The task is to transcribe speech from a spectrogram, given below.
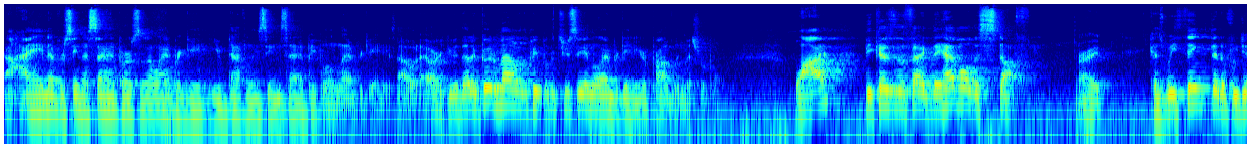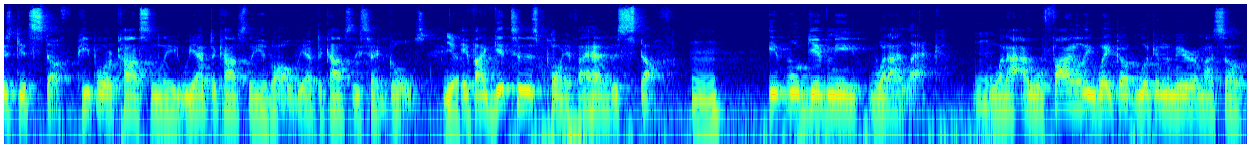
I ain't never seen a sad person in a Lamborghini. You've definitely seen sad people in Lamborghinis. I would argue that a good amount of the people that you see in a Lamborghini are probably miserable. Why? Because of the fact they have all this stuff, right? Because we think that if we just get stuff, people are constantly, we have to constantly evolve. We have to constantly set goals. Yeah. If I get to this point, if I have this stuff, mm-hmm. it will give me what I lack. Mm. When I, I will finally wake up, look in the mirror at myself,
